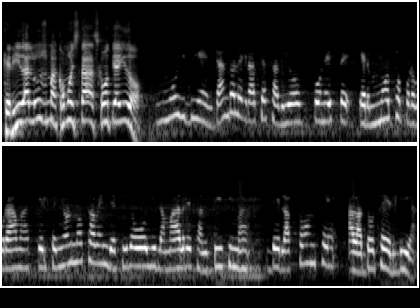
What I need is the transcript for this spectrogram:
Querida Luzma, ¿cómo estás? ¿Cómo te ha ido? Muy bien, dándole gracias a Dios con este hermoso programa que el Señor nos ha bendecido hoy y la Madre Santísima de las 11 a las 12 del día.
